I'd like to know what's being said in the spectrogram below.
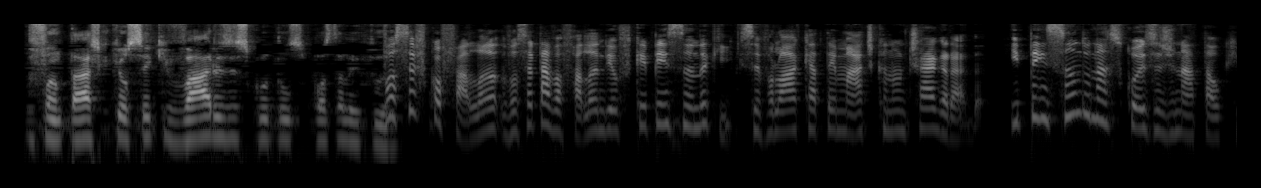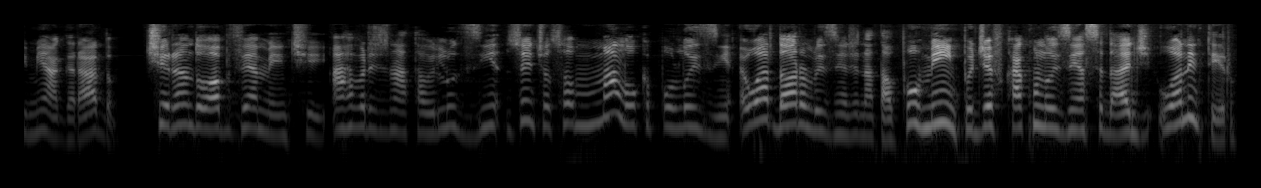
do Fantástico, que eu sei que vários escutam suposta leitura. Você ficou falando, você estava falando e eu fiquei pensando aqui. Você falou ah, que a temática não te agrada. E pensando nas coisas de Natal que me agradam, tirando, obviamente, árvore de Natal e luzinha. Gente, eu sou maluca por luzinha. Eu adoro luzinha de Natal. Por mim, podia ficar com luzinha a cidade o ano inteiro.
